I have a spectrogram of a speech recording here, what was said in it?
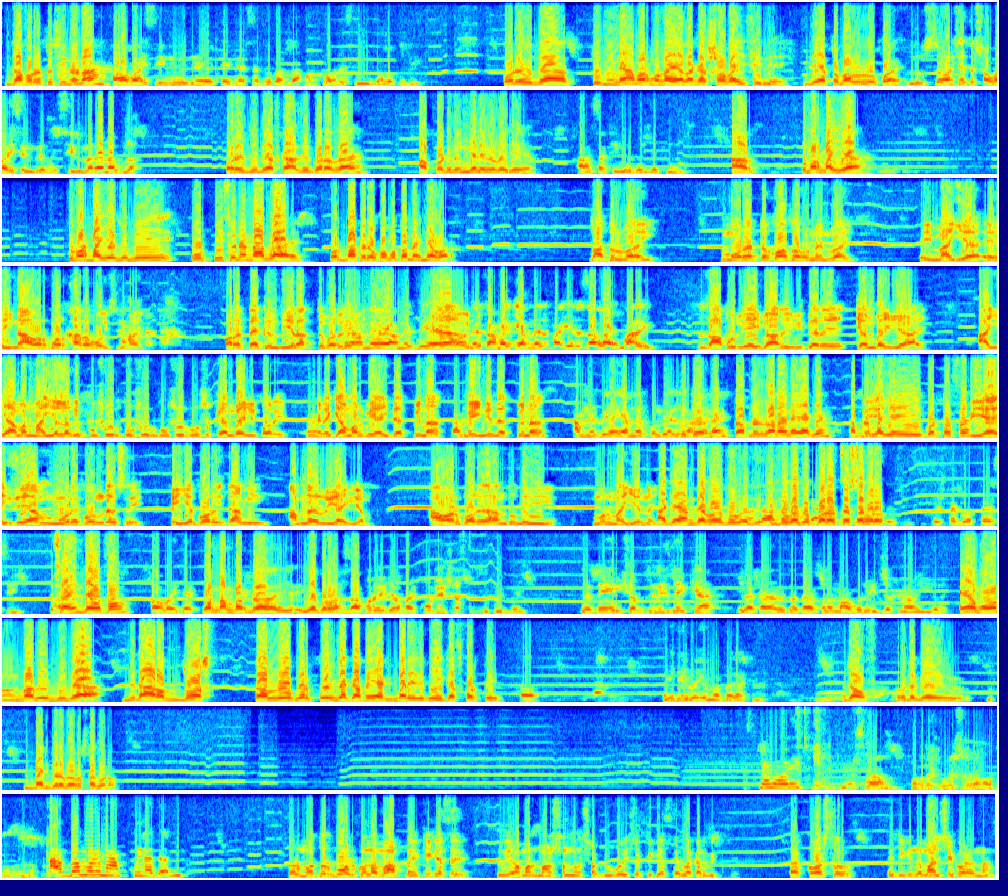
জাফরের তো চিনো না? হ্যাঁ ভাই সিন ওই যে টেবিলের দোকান জাফর তো ওরে সিন ভালো তো দেখি ওরে উদা তুমি না আমার মনে হয় এলাকার সবাই চিনে যে এত ভালো লোক হয়। লুসমান সে তো সবাই চিনবে ভাই সিলমারা না ওগুলা ওরে যদি আজকে হাজির করা যায় আপনারটি বেঙ্গালি ভাই রে। আচ্ছা ঠিক আছে দেখুন। আর তোমার মাইয়া? তোমার মাইয়া যদি ওর পিছনে না যায় ওর বাপেরও ক্ষমতা নাই নেওয়ার। বাদল ভাই মোর একটা কথা শোনেন ভাই। এই মাইয়া এই না আওয়ার পর খারাপ হয়েছে ভাই। ওরা ট্যাকেল দিয়ে রাখতে পারে না। আপনি আপনি বিয়ে হ্যাঁ, জামাই কি আপনার মাইয়ের জ্বালায়? মারে। জাফর এই বাড়ির ভিতরে ক্যাম্বাইলে আয়। আইয়া আমার মাইয়ের লগে ফুসুর ফুসুর ফুসুর ফুসুর ক্যাম্বাইলি করে। হ্যাঁ। এটা কি আমার বেয়াই দেখবে না? বেইনে দেখবে না? আপনি ফোন দিয়ে তো তো- নাই? আপনার জানাই নাই আগে? আপনার মাইয়া এই করতেছে? বেয়াই যে মোরে ফোন দিয়েছে এইয়ার পরেই তো আমি আপনার লই আইলাম। আওয়ার পরে হান তো দেখি মোর মাইয়ের নাই। আচ্ছা আমি দেখো যোগাযোগ করার চেষ্টা করো। চেষ্টা করতে আছি শাহিন দেখো তো। হ্যাঁ ভাই দেখ। ওর নাম্বারটা ই- ইয়ে করো। আর জাফর এটা ভাই কঠিন শাস্তি দিতে ভাই। যাতে এইসব জিনিস দেখা এলাকার যাতে আর কোনো মা বোনের ইজ্জত না হয়ে। এমন ভাবে দিবা যেটা আরও দশটা লোকের কলজা কাফে একবার এদিকে এই কাজ করতে। হ্যাঁ। এইটাই ভাই মাথায় রাখেন। যাও ওদেরকে বাইর করার ব্যবস্থা করো। আসসালামু আলাইকুম। ইসলাম ওয়ালাইকুম আসসালাম রাহমাতুল্লাহ। আব্বা মোরে মাফ কইরা দেন। তোর মতো বোর কোনো মাপ নাই ঠিক আছে? তুই আমার মান সম্মান সব ডুবাইছো ঠিক আছে? এলাকার ভিতরে। তা করছ এটি কিন্তু মানুষে করে না।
